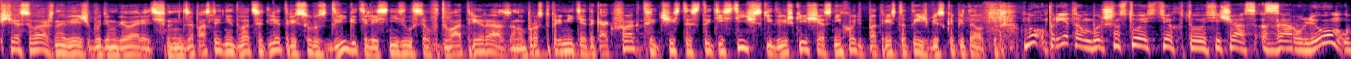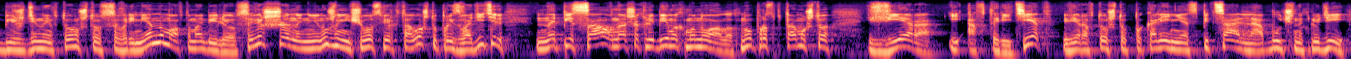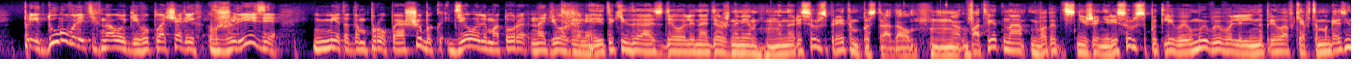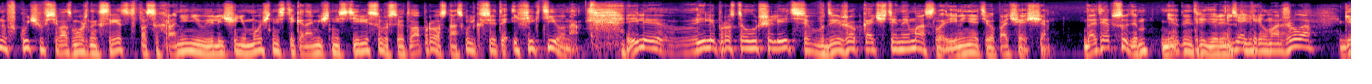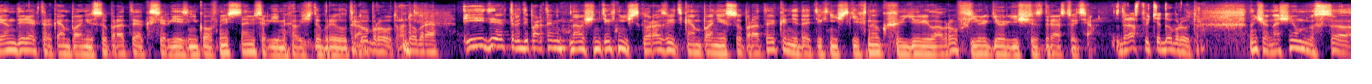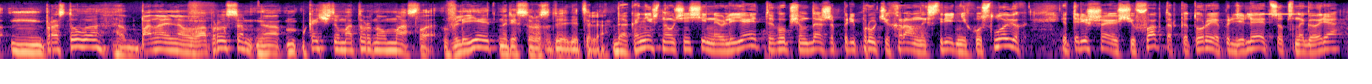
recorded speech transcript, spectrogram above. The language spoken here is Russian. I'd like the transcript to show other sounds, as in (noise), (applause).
Сейчас важную вещь будем говорить. За последние 20 лет ресурс двигателей снизился в 2-3 раза. Ну, просто примите это как факт. Чисто статистически движки сейчас не ходят по 300 тысяч без капиталки. Ну, при этом большинство из тех, кто сейчас за рулем, убеждены в том, что современному автомобилю совершенно не нужно ничего сверх того, что производитель написал в наших любимых мануалах. Ну, просто потому, что вера и авторитет, вера в то, что поколение специально обученных людей придумывали технологии, воплощали их в железе, методом проб и ошибок делали моторы надежными. И таки, да, сделали надежными. Но ресурс при этом пострадал. В ответ на вот это снижение ресурса пытливые умы вывалили на прилавки автомагазинов кучу всевозможных средств по сохранению и увеличению мощности, экономичности ресурса. Вот вопрос, насколько все это эффективно? Или, или просто лучше лить в движок качественное масло и менять его почаще? Давайте обсудим. Я Дмитрий Делинский. Я Кирилл Манжула. Гендиректор компании «Супротек» Сергей Зиньков. Вместе с нами Сергей Михайлович. Доброе утро. Доброе утро. Доброе. И директор департамента научно-технического развития компании «Супротек», кандидат технических наук Юрий Лавров. Юрий Георгиевич, здравствуйте. Здравствуйте, доброе утро. Ну что, начнем с простого, банального вопроса. А, Качество моторного масла влияет на ресурс двигателя? Да, конечно, очень сильно влияет. В общем, даже при прочих равных средних условиях это решающий фактор, который определяет, собственно говоря,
